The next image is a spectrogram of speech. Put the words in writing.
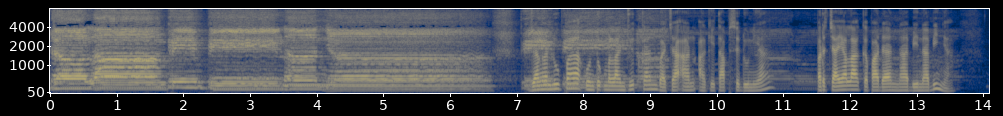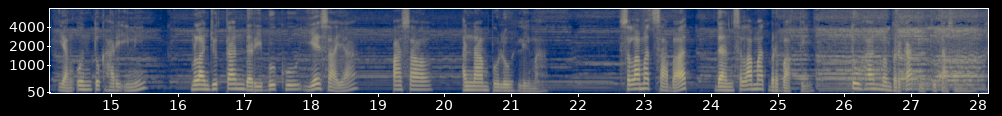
dalam pimpinannya. Jangan lupa untuk melanjutkan bacaan Alkitab sedunia. Percayalah kepada nabi-nabinya yang untuk hari ini melanjutkan dari buku Yesaya pasal 65. Selamat sabat dan selamat berbakti. Tuhan memberkati kita semua.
